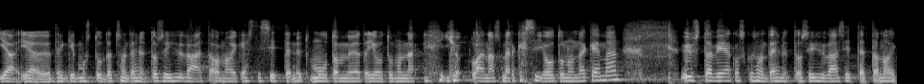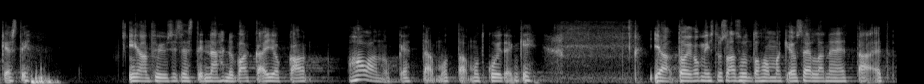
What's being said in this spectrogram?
ja, ja jotenkin musta tuntuu, että se on tehnyt tosi hyvää, että on oikeasti sitten nyt muuton myötä joutunut, nä- jo, lainausmerkeissä joutunut näkemään ystäviä, koska se on tehnyt tosi hyvää sitten, että on oikeasti ihan fyysisesti nähnyt, vaikka ei olekaan halannut ketään, mutta, mutta kuitenkin. Ja toi omistusasuntohommakin on sellainen, että, että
